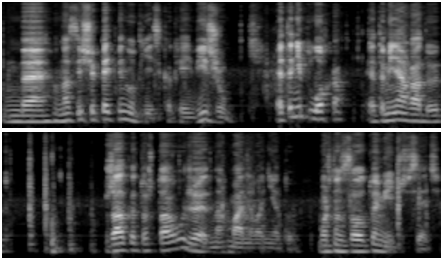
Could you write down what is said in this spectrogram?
Да, у нас еще пять минут есть, как я вижу. Это неплохо, это меня радует. Жалко то, что оружия нормального нету. Можно золотой меч взять.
